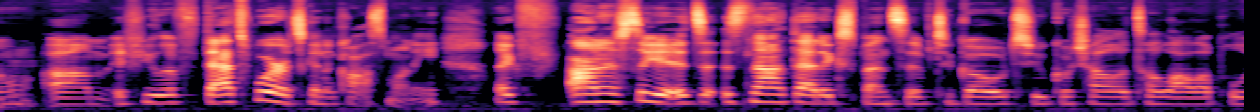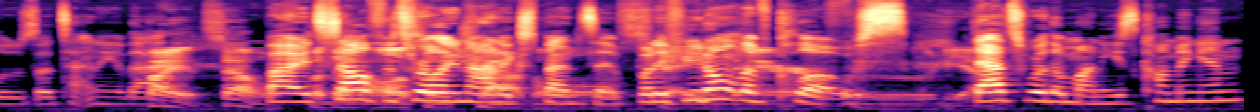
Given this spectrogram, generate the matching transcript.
Mhm. um, if you live, that's where it's gonna cost money. Like f- honestly, it's it's not that expensive to go to Coachella, to Lollapalooza, to any of that. by itself. By itself, it's really not expensive. But if you don't live close, food, yeah. That's where the money's coming in.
